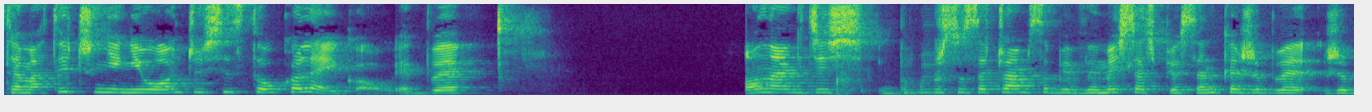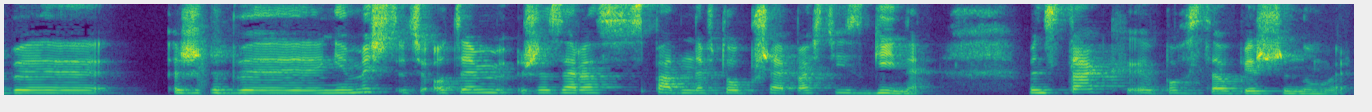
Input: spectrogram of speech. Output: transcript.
tematycznie nie łączy się z tą kolejką. Jakby ona gdzieś, po prostu zaczęłam sobie wymyślać piosenkę, żeby, żeby, żeby nie myśleć o tym, że zaraz spadnę w tą przepaść i zginę. Więc tak y, powstał pierwszy numer.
